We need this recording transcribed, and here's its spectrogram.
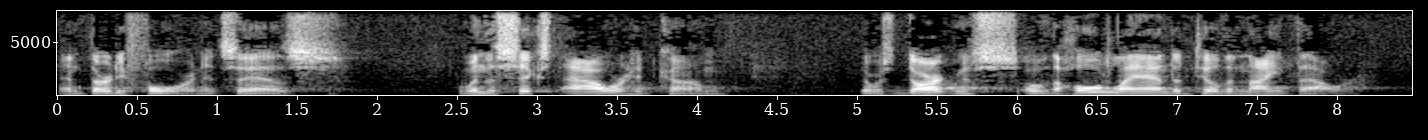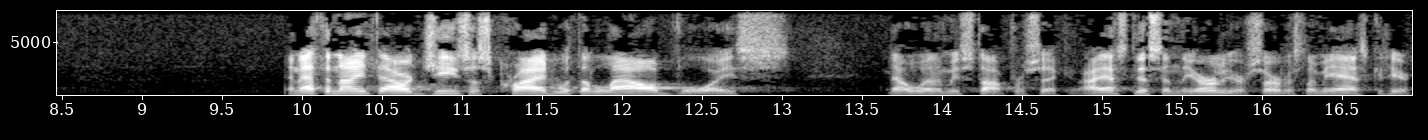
and 34, and it says, When the sixth hour had come, there was darkness over the whole land until the ninth hour. And at the ninth hour, Jesus cried with a loud voice. Now, well, let me stop for a second. I asked this in the earlier service. Let me ask it here.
